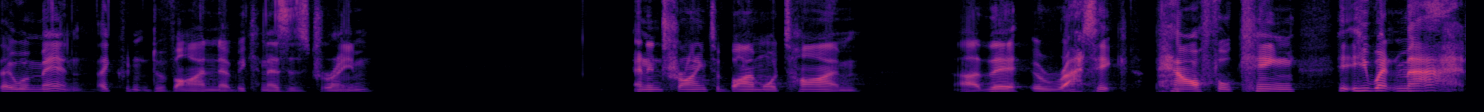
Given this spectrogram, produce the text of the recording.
they were men, they couldn't divine Nebuchadnezzar's dream and in trying to buy more time, uh, their erratic, powerful king, he, he went mad.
